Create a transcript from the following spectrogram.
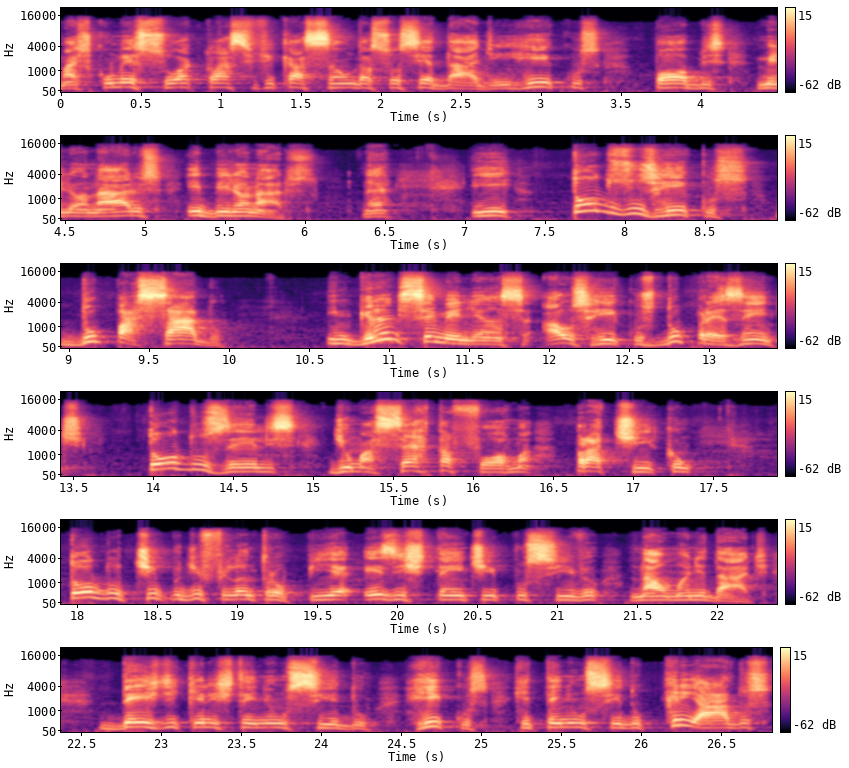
mas começou a classificação da sociedade em ricos, pobres, milionários e bilionários. Né? E todos os ricos do passado, em grande semelhança aos ricos do presente, todos eles, de uma certa forma, praticam todo tipo de filantropia existente e possível na humanidade, desde que eles tenham sido ricos, que tenham sido criados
